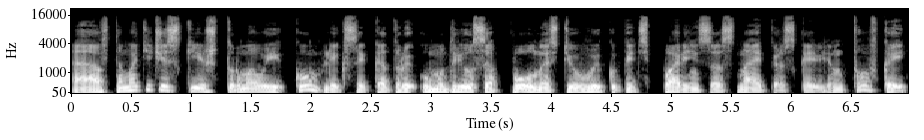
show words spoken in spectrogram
а автоматические штурмовые комплексы, которые умудрился полностью выкупить парень со снайперской винтовкой,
